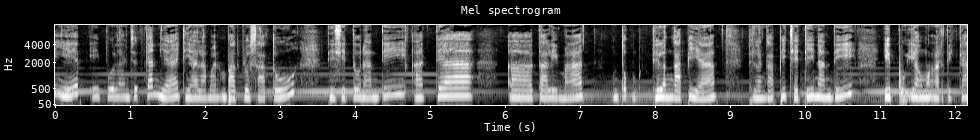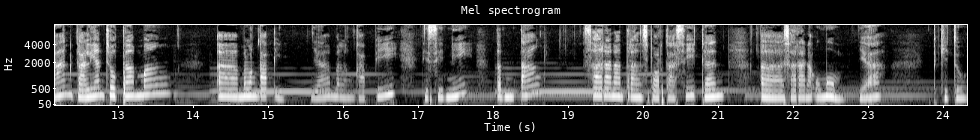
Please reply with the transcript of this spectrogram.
Toyib, Ibu lanjutkan ya di halaman 41. Di situ nanti ada uh, kalimat untuk dilengkapi ya. Dilengkapi jadi nanti Ibu yang mengartikan, kalian coba meng, uh, melengkapi ya, melengkapi di sini tentang sarana transportasi dan uh, sarana umum ya. Begitu.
